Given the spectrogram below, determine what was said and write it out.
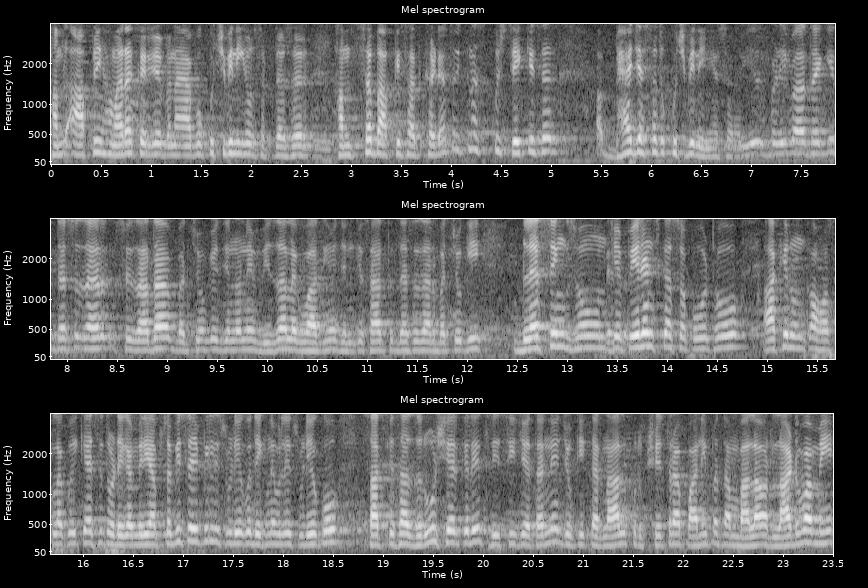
हम आपने हमारा करियर बनाया आपको कुछ भी नहीं हो सकता सर हम सब आपके साथ खड़े हैं तो इतना सब कुछ देख के सर भय जैसा तो कुछ भी नहीं है सर ये बड़ी बात है कि दस हज़ार से ज़्यादा बच्चों के जिन्होंने वीज़ा लगवा दिए हो जिनके साथ दस हज़ार बच्चों की ब्लेसिंग्स हो उनके पेरेंट्स का सपोर्ट हो आखिर उनका हौसला कोई कैसे तोड़ेगा? मेरी आप सभी से अपील इस वीडियो को देखने वाले इस वीडियो को साथ के साथ ज़रूर शेयर करें। थ्री सी चैतन्य जो कि करनाल कुरुक्षेत्र पानीपत अम्बाला और लाडवा में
